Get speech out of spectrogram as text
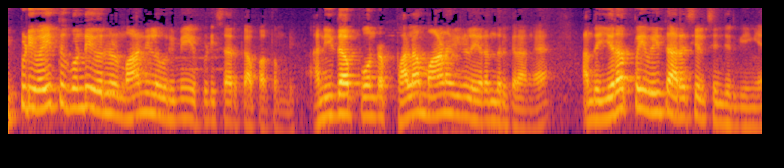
இப்படி வைத்துக்கொண்டு இவர்கள் மாநில உரிமையை எப்படி சார் காப்பாற்ற முடியும்? அனிதா போன்ற பல மாணவிகள் இறந்திருக்கிறாங்க. அந்த இறப்பை வைத்து அரசியல் செஞ்சுருக்கீங்க.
